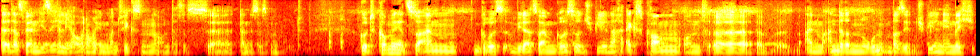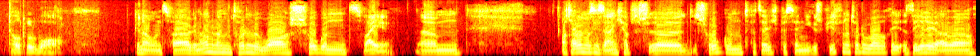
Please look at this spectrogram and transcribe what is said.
Äh, das werden die sicherlich auch noch irgendwann fixen und das ist, äh, dann ist es mal gut. Gut, kommen wir jetzt zu einem größ wieder zu einem größeren Spiel nach XCOM und äh, einem anderen rundenbasierten Spiel, nämlich Total War. Genau, und zwar genau genommen Total War Shogun 2. Ähm, auch dabei muss ich sagen, ich habe äh, Shogun tatsächlich bisher nie gespielt von der Total War Serie, aber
